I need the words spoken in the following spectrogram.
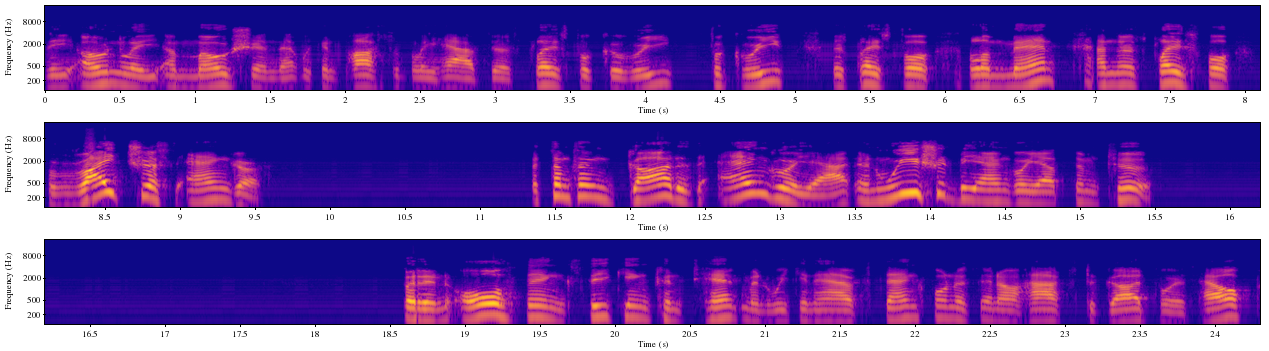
the only emotion that we can possibly have. There's place for grief, for grief, there's place for lament, and there's place for righteous anger. It's something God is angry at, and we should be angry at them too. But in all things, seeking contentment, we can have thankfulness in our hearts to God for His help,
